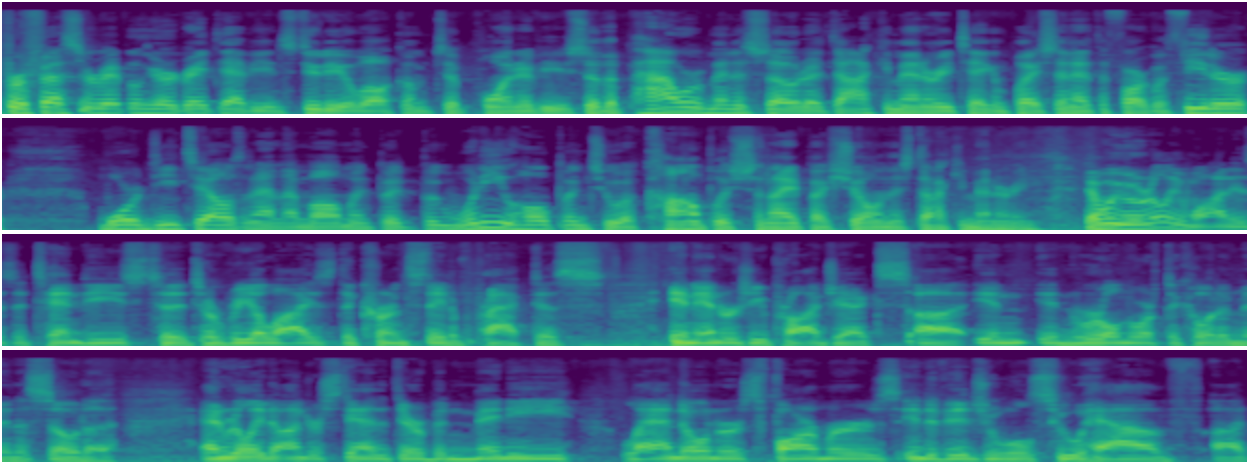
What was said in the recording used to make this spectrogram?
Professor Ripplinger, great to have you in studio. Welcome to Point of View. So, the Power of Minnesota documentary taking place in at the Fargo Theater. More details on that in a moment, but but what are you hoping to accomplish tonight by showing this documentary? Yeah, what we really want is attendees to, to realize the current state of practice in energy projects uh, in, in rural North Dakota and Minnesota. And really to understand that there have been many landowners, farmers, individuals who have uh,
